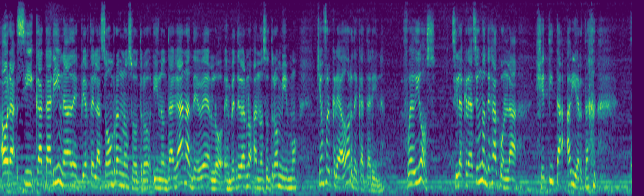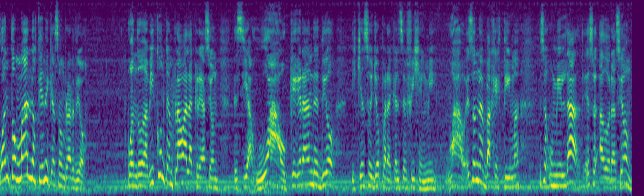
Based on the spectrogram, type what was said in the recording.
Ahora, si Catarina despierta el asombro en nosotros y nos da ganas de verlo, en vez de vernos a nosotros mismos, ¿quién fue el creador de Catarina? Fue Dios. Si la creación nos deja con la jetita abierta, ¿cuánto más nos tiene que asombrar Dios? Cuando David contemplaba la creación, decía, wow, qué grande es Dios. ¿Y quién soy yo para que Él se fije en mí? Wow, eso no es baja estima, eso es humildad, eso es adoración.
